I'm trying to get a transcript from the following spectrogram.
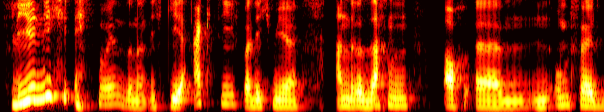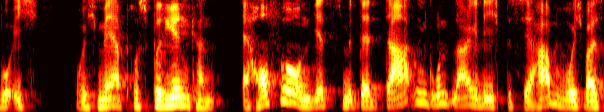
fliehe nicht irgendwohin, sondern ich gehe aktiv, weil ich mir andere Sachen, auch ähm, ein Umfeld, wo ich, wo ich mehr prosperieren kann, erhoffe und jetzt mit der Datengrundlage, die ich bisher habe, wo ich weiß,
